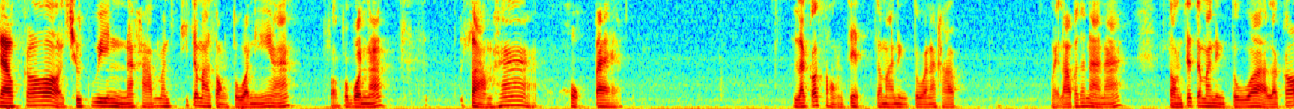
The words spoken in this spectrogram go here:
แล้วก็ชุดวินนะครับ มันที่จะมาสองตัวนี้นะสองตัวบนนะสามห้าหกแปดแล้วก็สองเจ็ดจะมาหนึ่งตัวนะครับหวยลาพัฒนานะสองเจ็ดจะมาหนึ่งตัว แล้วก็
